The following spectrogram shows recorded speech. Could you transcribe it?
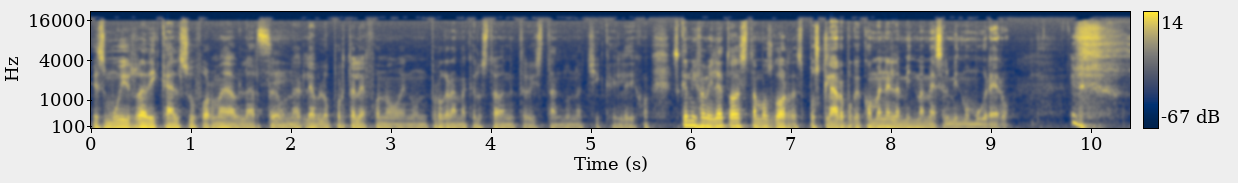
es muy radical su forma de hablar, pero una- le habló por teléfono en un programa que lo estaban entrevistando una chica y le dijo: Es que en mi familia todas estamos gordas. Pues claro, porque comen en la misma mesa el mismo mugrero.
